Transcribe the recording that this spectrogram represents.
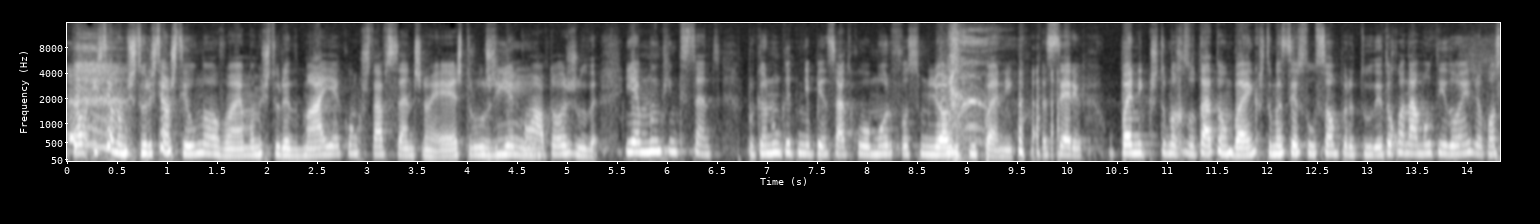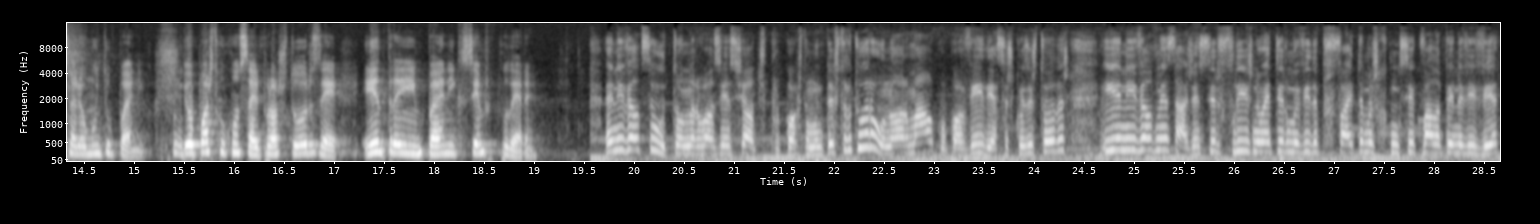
Então, isto é uma mistura, isto é um estilo novo, é? É uma mistura de Maia com Gustavo Santos, não é? É astrologia com autoajuda. E é muito interessante, porque eu nunca tinha pensado que o amor fosse melhor do que o pânico. A sério, o pânico costuma resultar tão bem, costuma ser solução para tudo. Então, quando há multidões, eu aconselho muito o pânico. Eu aposto que o conselho para os touros é entrem em pânico sempre que puderem. A nível de saúde, estão nervosos e ansiosos porque gostam muito da estrutura, o normal, com o Covid e essas coisas todas. E a nível de mensagem, ser feliz não é ter uma vida perfeita, mas reconhecer que vale a pena viver,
